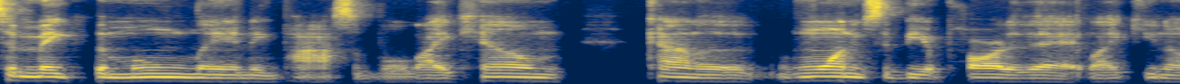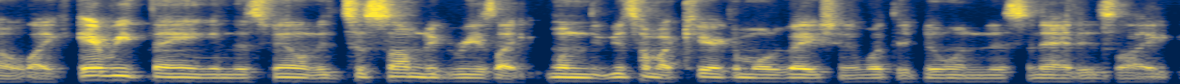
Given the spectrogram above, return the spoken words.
to make the moon landing possible. Like him kind of wanting to be a part of that. Like, you know, like everything in this film to some degree is like when you're talking about character motivation and what they're doing, this and that is like,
